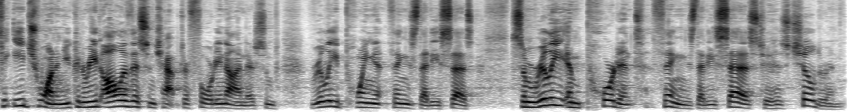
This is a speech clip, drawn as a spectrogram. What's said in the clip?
to each one, and you can read all of this in chapter 49. There's some really poignant things that he says, some really important things that he says to his children.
